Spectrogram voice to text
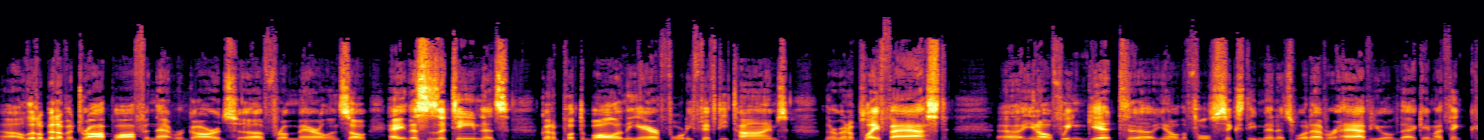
Uh, a little bit of a drop off in that regards uh, from Maryland. So, hey, this is a team that's going to put the ball in the air 40, 50 times. They're going to play fast. Uh, you know, if we can get you know the full 60 minutes, whatever have you, of that game, I think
